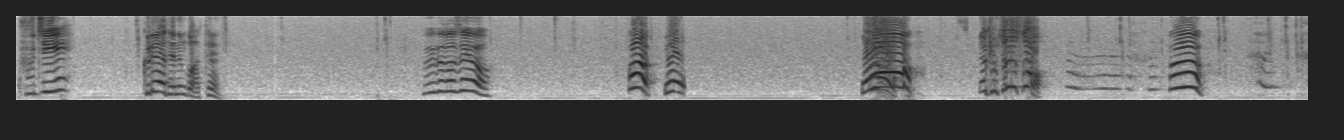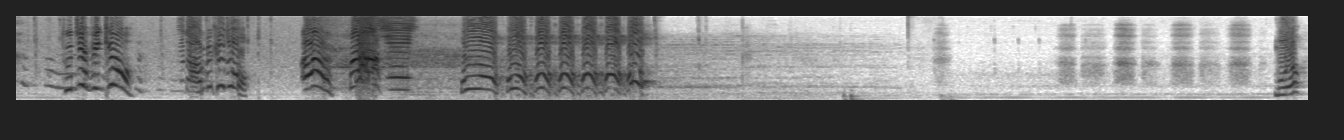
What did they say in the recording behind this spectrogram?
굳이? 그래야 되는 것 같아 왜 그러세요? 어! 오! 오! 야 겹쳐졌어! 어! 도대체 비켜! 나 안 비켜줘! 아! 오! 오! 오! 오! 오! 오! 오! 뭐야?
